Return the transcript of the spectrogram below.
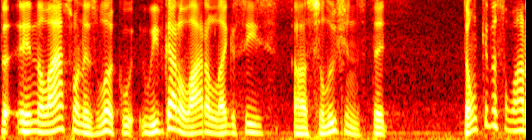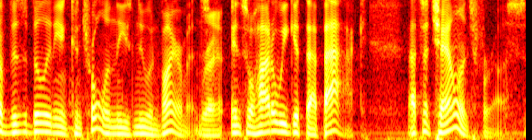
The, and the last one is look, we- we've got a lot of legacy uh, solutions that don't give us a lot of visibility and control in these new environments. Right. And so, how do we get that back? That's a challenge for us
